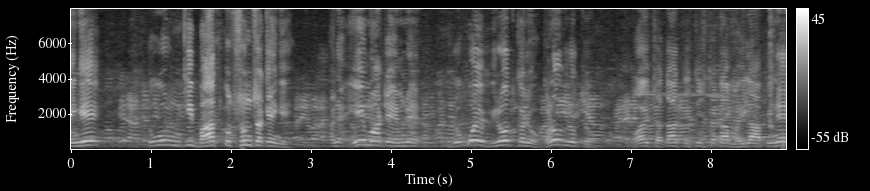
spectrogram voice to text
દેંગે તો ઉનકી બાત કો સુન સકેંગે. અને એ માટે એમને લોકોએ વિરોધ કર્યો, ઘણો વિરોધ થયો હોય છતાં તેત્રીસ ટકા મહિલા આપીને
